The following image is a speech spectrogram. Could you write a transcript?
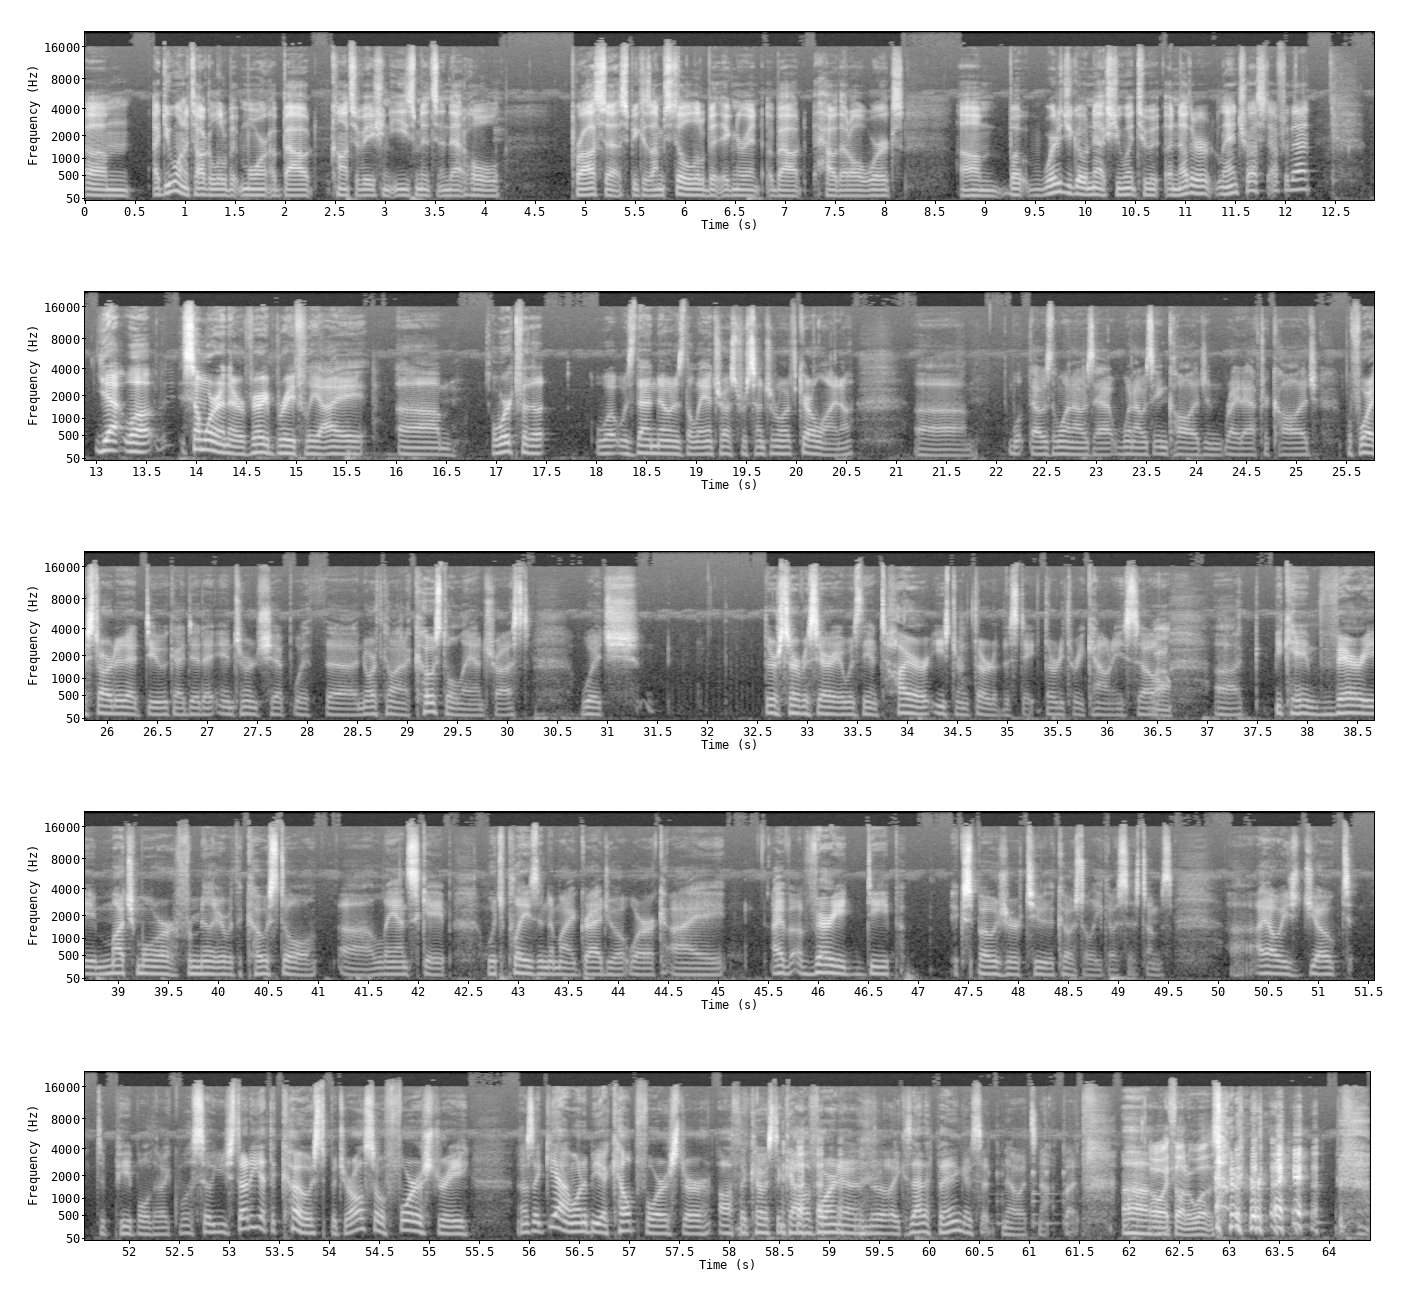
Um, I do want to talk a little bit more about conservation easements and that whole process because I'm still a little bit ignorant about how that all works. Um, but where did you go next? You went to another land trust after that? Yeah, well, somewhere in there, very briefly, I um, worked for the what was then known as the Land Trust for Central North Carolina. Um, well, that was the one I was at when I was in college and right after college. Before I started at Duke, I did an internship with the North Carolina Coastal Land Trust, which their service area was the entire eastern third of the state, 33 counties. So, Wow. uh, became very much more familiar with the coastal uh, landscape, which plays into my graduate work. I I have a very deep exposure to the coastal ecosystems. Uh, I always joked to people, they're like, "Well, so you study at the coast, but you're also forestry." And I was like, "Yeah, I want to be a kelp forester off the coast of California." and they're like, "Is that a thing?" I said, "No, it's not." But um, Oh, I thought it was.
